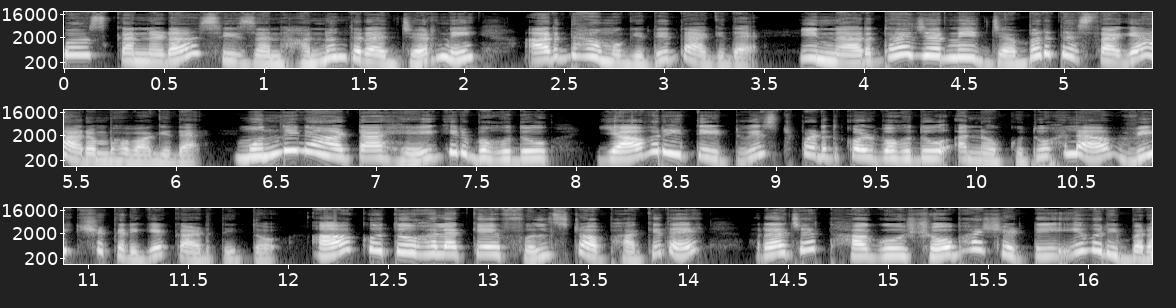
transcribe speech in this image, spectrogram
ಬಾಸ್ ಕನ್ನಡ ಸೀಸನ್ ಹನ್ನೊಂದರ ಜರ್ನಿ ಅರ್ಧ ಮುಗಿದಿದ್ದಾಗಿದೆ. ಇನ್ನರ್ಧ ಜರ್ನಿ ಜಬರ್ದಸ್ತಾಗಿ ಆರಂಭವಾಗಿದೆ. ಮುಂದಿನ ಆಟ ಹೇಗಿರಬಹುದು, ಯಾವ ರೀತಿ ಟ್ವಿಸ್ಟ್ ಪಡೆದುಕೊಳ್ಳಬಹುದು ಅನ್ನೋ ಕುತೂಹಲ ವೀಕ್ಷಕರಿಗೆ ಕಾಡ್ತಿತ್ತು. ಆ ಕುತೂಹಲಕ್ಕೆ ಫುಲ್ ಸ್ಟಾಪ್ ಹಾಕಿದೆ ರಜತ್ ಹಾಗೂ ಶೋಭಾ ಶೆಟ್ಟಿ ಇವರಿಬ್ಬರ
